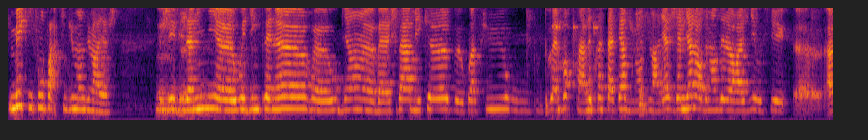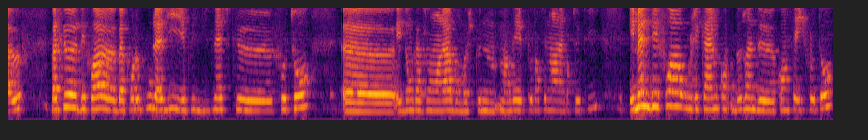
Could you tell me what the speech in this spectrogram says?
mais qui font partie du monde du mariage. J'ai des amis euh, wedding planner euh, ou bien, euh, bah, je sais pas, make-up, euh, coiffure ou peu importe, enfin, les prestataires du monde du mariage. J'aime bien leur demander leur avis aussi euh, à eux parce que des fois, euh, bah, pour le coup, la vie il est plus business que photo. Euh, et donc à ce moment-là, bon, bah, je peux demander potentiellement à n'importe qui. Et même des fois où j'ai quand même besoin de conseils photo,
